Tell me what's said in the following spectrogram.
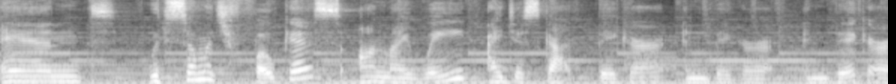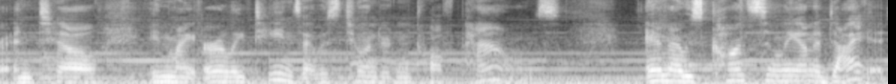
And with so much focus on my weight, I just got bigger and bigger and bigger until in my early teens, I was 212 pounds. And I was constantly on a diet.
